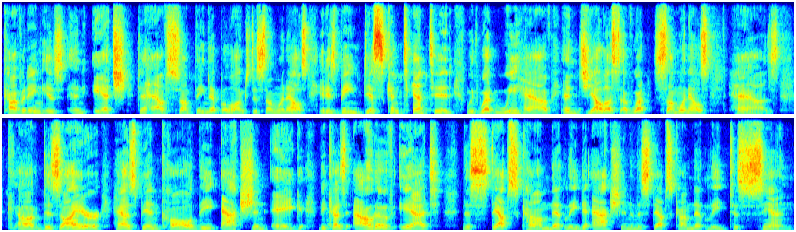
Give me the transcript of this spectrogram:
Coveting is an itch to have something that belongs to someone else. It is being discontented with what we have and jealous of what someone else has. Uh, desire has been called the action egg because out of it, the steps come that lead to action and the steps come that lead to sin.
